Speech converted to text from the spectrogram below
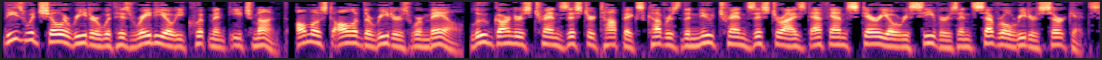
These would show a reader with his radio equipment each month. Almost all of the readers were male. Lou Garner's Transistor Topics covers the new transistorized FM stereo receivers and several reader circuits.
